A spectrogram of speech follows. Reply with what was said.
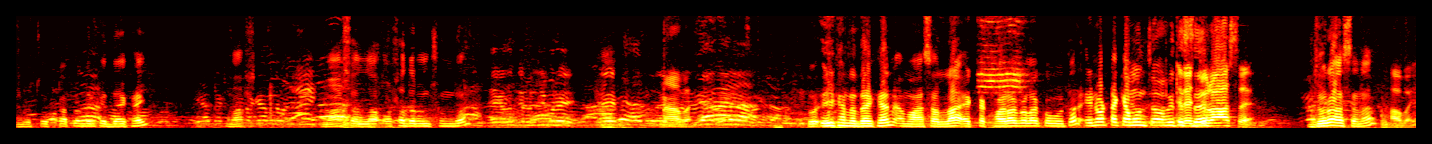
আমরা চোখটা আপনাদেরকে দেখাই। মাশাল্লাহ অসাধারণ সুন্দর। তো এইখানে দেখেন মাশাল্লাহ একটা খয়রা গলা কবুতর। এই নটটা কেমন চাওয়া হইতেছে? জোড়া আছে। জোড়া আছে না? হ্যাঁ ভাই।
